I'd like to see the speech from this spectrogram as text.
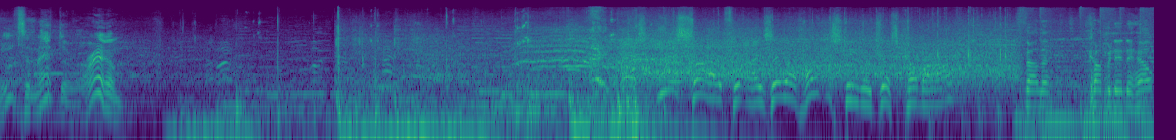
Meets him at the rim. Pass inside for Isaiah Hartenstein who just come on. Fella coming in to help.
